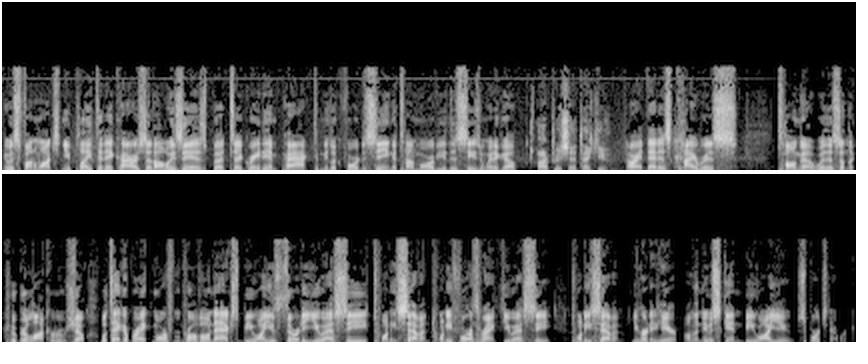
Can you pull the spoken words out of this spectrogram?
It was fun watching you play today, Khyiris. It always is, but uh, great impact, and we look forward to seeing a ton more of you this season. Way to go! I appreciate it. Thank you. All right, that is Khyiris Tonga with us on the Cougar Locker Room Show. We'll take a break. More from Provo next. BYU 30, USC 27, 24th ranked USC 27. You heard it here on the Nu Skin BYU Sports Network.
